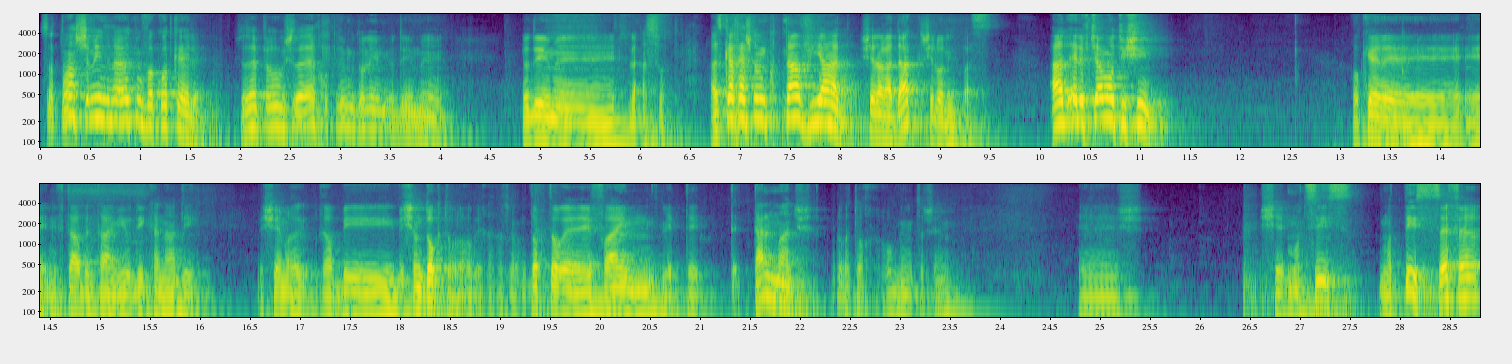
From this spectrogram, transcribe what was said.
זאת ממש מין ראיות מובהקות כאלה. שזה פירוש, זה חוקרים גדולים יודעים, אה, יודעים אה, לעשות. אז ככה יש לנו כתב יד של הרד"ק שלא נתפס. עד 1990. חוקר אה, נפטר בינתיים, יהודי קנדי, בשם רבי, בשם דוקטור, לא רבי חסון, דוקטור אפרים טלמג', לא בטוח איך הוגים את השם, שמוציא, מדפיס ספר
